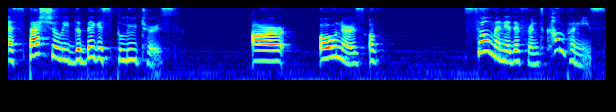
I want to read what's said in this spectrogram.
especially the biggest polluters, are owners of so many different companies.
